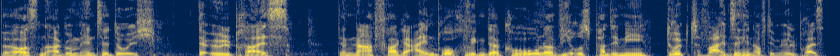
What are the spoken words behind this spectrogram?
Börsenargumente durch. Der Ölpreis. Der Nachfrageeinbruch wegen der Coronavirus-Pandemie drückt weiterhin auf dem Ölpreis.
